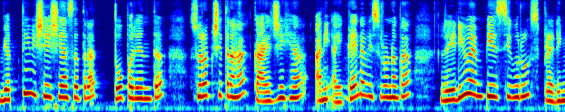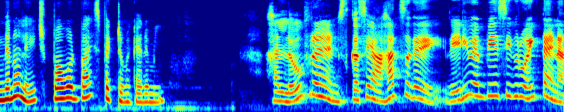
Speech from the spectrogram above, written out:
व्यक्तिविशेष या सत्रात. तोपर्यंत सुरक्षित रहा काळजी घ्या आणि ऐकायला विसरू नका. Radio M P S C Guru spreading the knowledge powered by Spectrum Academy hello friends कसे आहात सगळे? Radio M P S C Guru ऐकताय ना?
